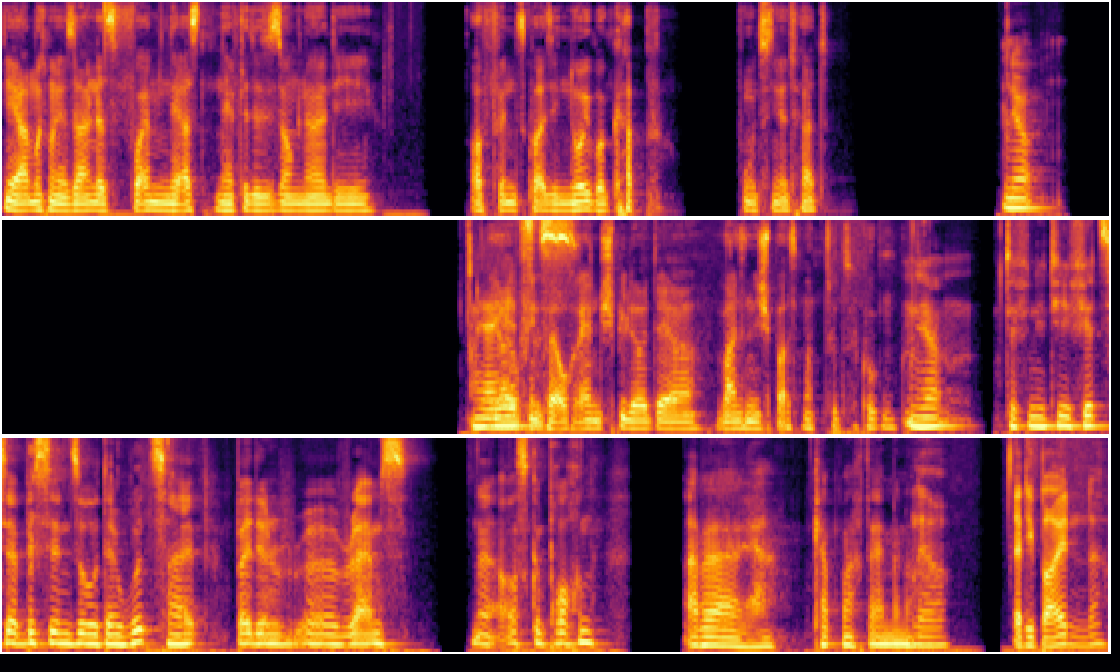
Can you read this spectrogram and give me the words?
Ja, muss man ja sagen, dass vor allem in der ersten Hälfte der Saison ne, die Offense quasi nur über Cup funktioniert hat. Ja. Ja, ja auf jeden Fall auch ein Spieler, der wahnsinnig Spaß macht zuzugucken. Ja, definitiv. Jetzt ja ein bisschen so der Woods-Hype bei den äh, Rams ne, ausgebrochen. Aber ja, Cup macht er immer noch. Ja. Ja, die beiden, ne?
